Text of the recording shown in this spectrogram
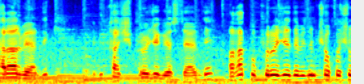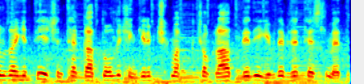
karar verdik. Birkaç proje gösterdi. Fakat bu projede bizim çok hoşumuza gittiği için, tek katlı olduğu için girip çıkmak çok rahat dediği gibi de bize teslim etti.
